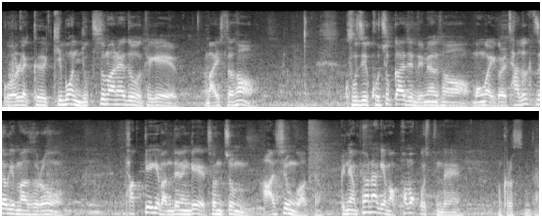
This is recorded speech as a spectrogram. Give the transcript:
원래 그 기본 육수만 해도 되게 맛있어서 굳이 고추까지 넣으면서 뭔가 이걸 자극적인 맛으로 바뀌게 만드는 게 전 좀 아쉬운 것 같아요. 그냥 편하게 막 퍼먹고 싶은데 어, 그렇습니다.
